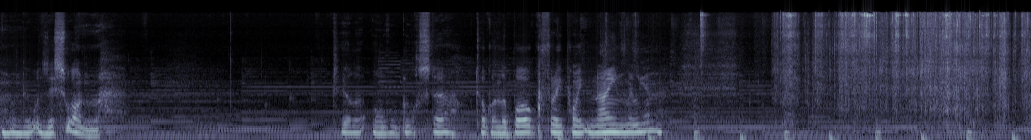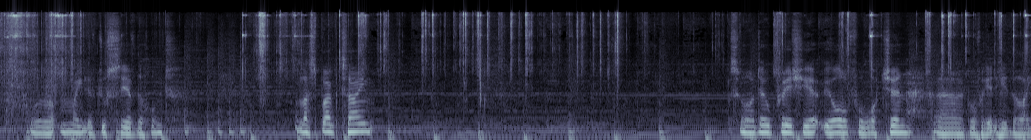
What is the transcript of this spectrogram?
And it was this one. Tailor of Gloucester. Tug on the Bog, 3.9 million. Well, that might have just saved the hunt. Last bag time, So I do appreciate you all for watching. Uh, don't forget to hit the like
